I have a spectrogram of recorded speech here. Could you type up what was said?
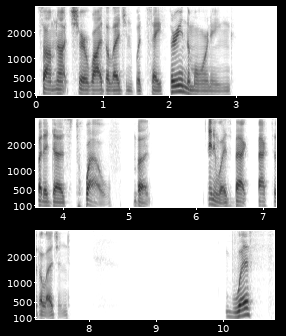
So I'm not sure why the legend would say three in the morning, but it does 12. But anyways, back back to the legend. With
